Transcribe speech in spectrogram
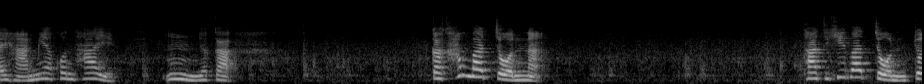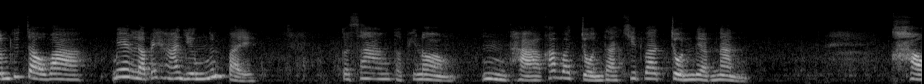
ไปหาเมียคนไทย อืมอย่ากะกะคำว่าจนน่ะ ถ้าสิคิดว่าจน จนคือเจ้าว่าแม่นแล้วไปหายืมเงินไป ก็สร้างเถอะพี่น้อง อืมถ้าคำว่าจนถ้าคิดว่าจนแบบนั้น เขา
